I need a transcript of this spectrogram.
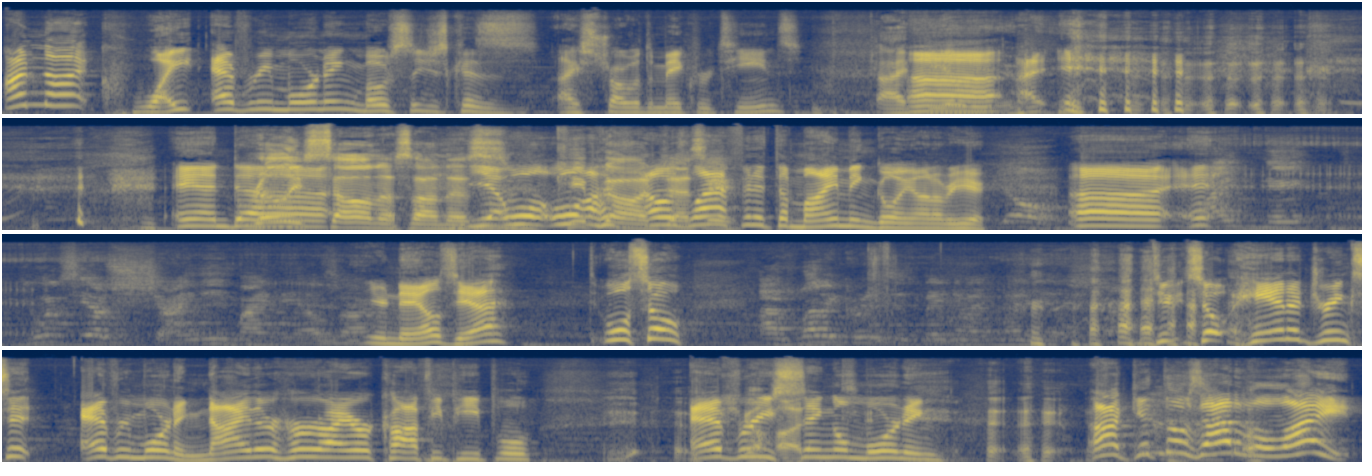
I'm not quite every morning, mostly just because I struggle to make routines. I feel Uh, you. I- and uh, really selling us on this. Yeah, well, well Keep I, was, going, I was Jesse. laughing at the miming going on over here. Uh, My na- you want to see how shiny my nails are? your nails, yeah. Well, so Athletic Greens is making my, my nails. Dude, so Hannah drinks it every morning. Neither her or I are coffee people. Every God. single morning. Ah, get those out of the light.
